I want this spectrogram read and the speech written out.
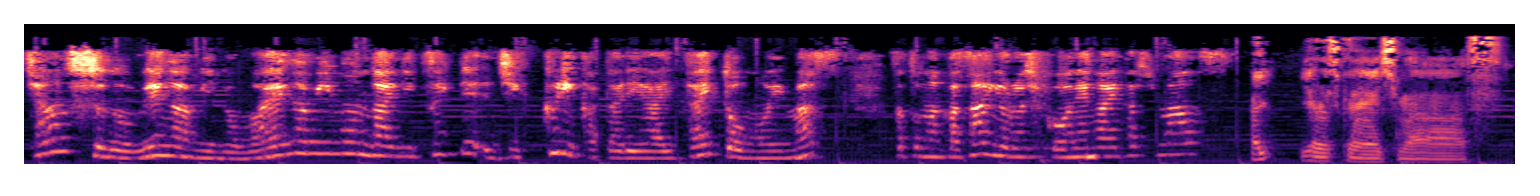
チャンスの女神の前髪問題についてじっくり語り合いたいと思います。里中さんよろしくお願いいたします。はい、よろしくお願いします。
